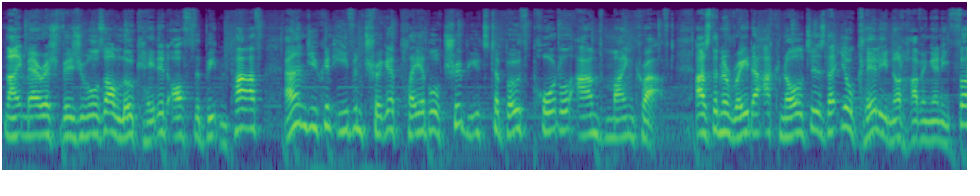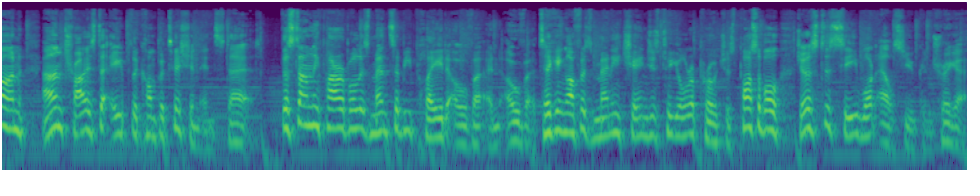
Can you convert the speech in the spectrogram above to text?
Nightmarish visuals are located off the beaten path, and you can even trigger playable tributes to both Portal and Minecraft, as the narrator acknowledges that you're clearly not having any fun and tries to ape the competition instead. The Stanley Parable is meant to be played over and over, taking off as many changes to your approach as possible just to see what else you can trigger.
